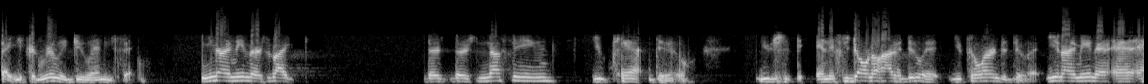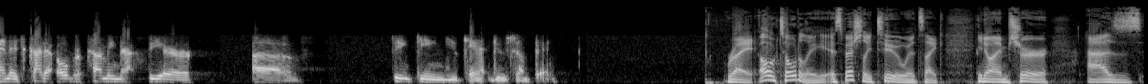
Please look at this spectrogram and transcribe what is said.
that you could really do anything. You know what I mean? There's like there's there's nothing you can't do. You just and if you don't know how to do it, you can learn to do it. You know what I mean? And, and it's kind of overcoming that fear of thinking you can't do something. Right. Oh, totally. Especially too, it's like, you know, I'm sure as,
